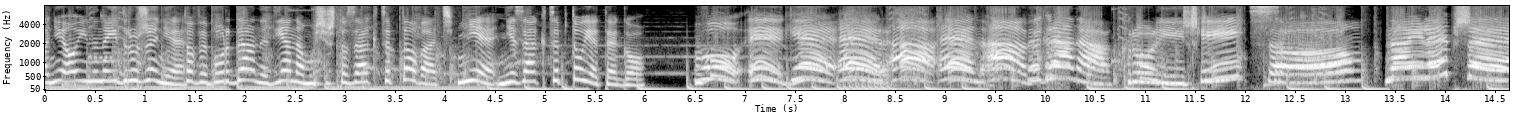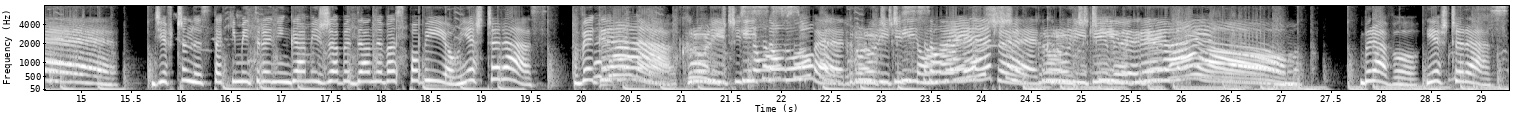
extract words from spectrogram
a nie o innej drużynie. To wybór dany. Diana, musisz to zaakceptować. Nie, nie zaakceptuję tego. W, Y, G, R, A, N, A, wygrana! Króliczki są najlepsze! Dziewczyny, z takimi treningami żaby dane was pobiją. Jeszcze raz. Wygrana! Króliczki są super! Króliczki są najlepsze! Króliczki wygrywają! Brawo! Jeszcze raz.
